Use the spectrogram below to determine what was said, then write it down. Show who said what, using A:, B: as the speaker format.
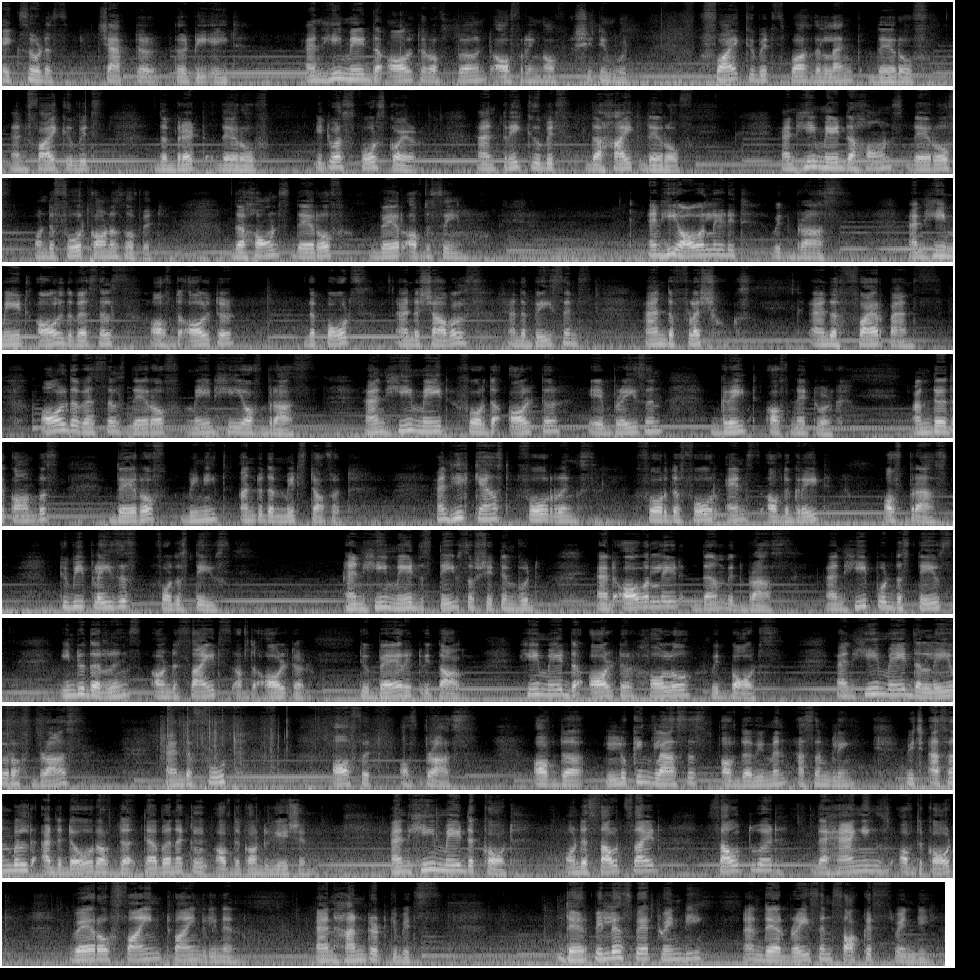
A: Exodus chapter 38 And he made the altar of burnt offering of shittim wood. Five cubits was the length thereof, and five cubits the breadth thereof. It was foursquare, and three cubits the height thereof. And he made the horns thereof on the four corners of it. The horns thereof were of the same. And he overlaid it with brass. And he made all the vessels of the altar, the pots and the shovels and the basins and the flesh hooks and the fire pans. All the vessels thereof made he of brass. And he made for the altar a brazen grate of network under the compass thereof beneath unto the midst of it. And he cast four rings for the four ends of the grate of brass to be places for the staves. And he made the staves of shittim wood and overlaid them with brass. And he put the staves into the rings on the sides of the altar to bear it withal. He made the altar hollow with boards. And he made the laver of brass and the foot of it of brass of the looking glasses of the women assembling, which assembled at the door of the tabernacle of the congregation. And he made the court. On the south side, southward, the hangings of the court were of fine twined linen, an hundred cubits. Their pillars were twenty, and their brazen sockets twenty.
